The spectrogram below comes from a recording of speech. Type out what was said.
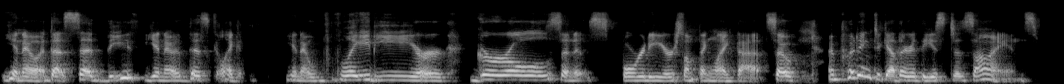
you know, that said these, you know, this like, you know, lady or girls and it's sporty or something like that. So I'm putting together these designs.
